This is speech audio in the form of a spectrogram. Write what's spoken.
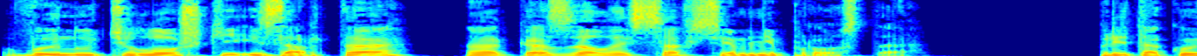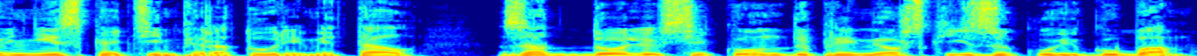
Вынуть ложки изо рта оказалось совсем непросто. При такой низкой температуре металл за долю секунды примерз к языку и губам,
